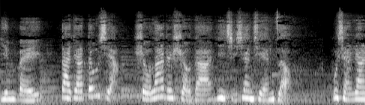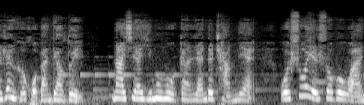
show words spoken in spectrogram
因为大家都想手拉着手的一起向前走，不想让任何伙伴掉队。那些一幕幕感人的场面，我说也说不完，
